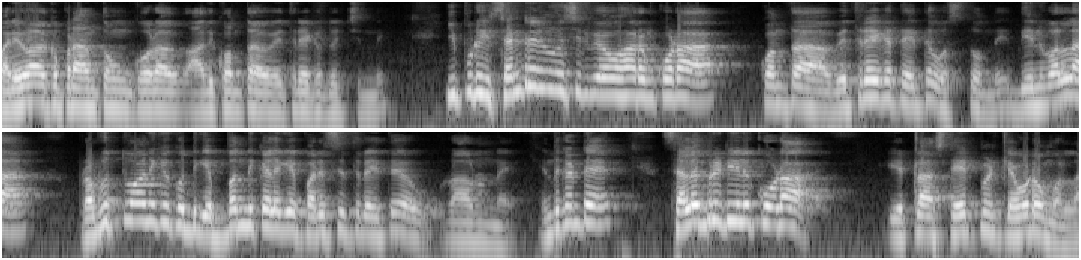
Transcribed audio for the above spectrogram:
పరివాహక ప్రాంతం కూడా అది కొంత వ్యతిరేకత వచ్చింది. ఇప్పుడు ఈ సెంట్రల్ యూనివర్సిటీ వ్యవహారం కూడా కొంత వ్యతిరేకత అయితే వస్తుంది. దీనివల్ల ప్రభుత్వానికి కొద్దిగా ఇబ్బంది కలిగే పరిస్థితులు అయితే రానున్నాయి. ఎందుకంటే సెలబ్రిటీలు కూడా ఇట్లా స్టేట్మెంట్లు ఇవ్వడం వల్ల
